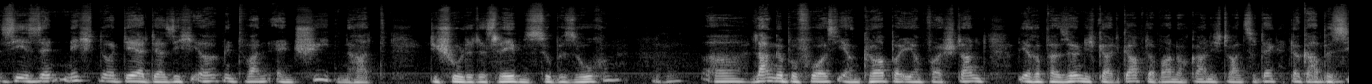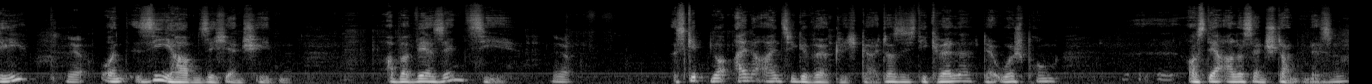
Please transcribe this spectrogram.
Sie sind nicht nur der, der sich irgendwann entschieden hat, die Schule des Lebens zu besuchen. Mhm. Äh, lange bevor es ihren Körper, ihren Verstand, ihre Persönlichkeit gab, da war noch gar nicht dran zu denken, da gab es sie ja. und sie haben sich entschieden. Aber wer sind sie? Ja. Es gibt nur eine einzige Wirklichkeit, das ist die Quelle, der Ursprung, äh, aus der alles entstanden ist. Mhm.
